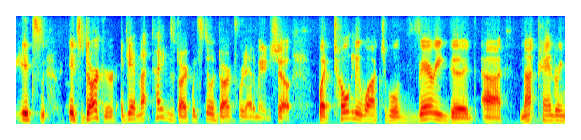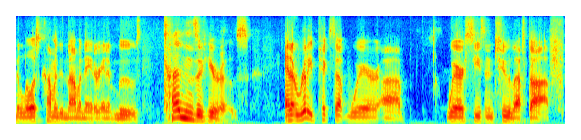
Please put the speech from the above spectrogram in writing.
it's it's darker. Again, not Titans dark, but still dark for an animated show. But totally watchable, very good. Uh, not pandering the lowest common denominator, and it moves. Tons of heroes, and it really picks up where uh, where season two left off.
